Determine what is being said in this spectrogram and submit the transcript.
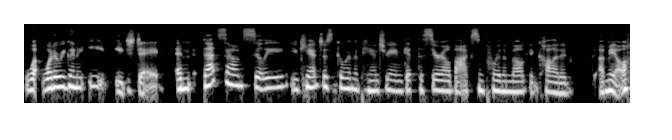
What, what are we going to eat each day? And that sounds silly. You can't just go in the pantry and get the cereal box and pour the milk and call it a a meal.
